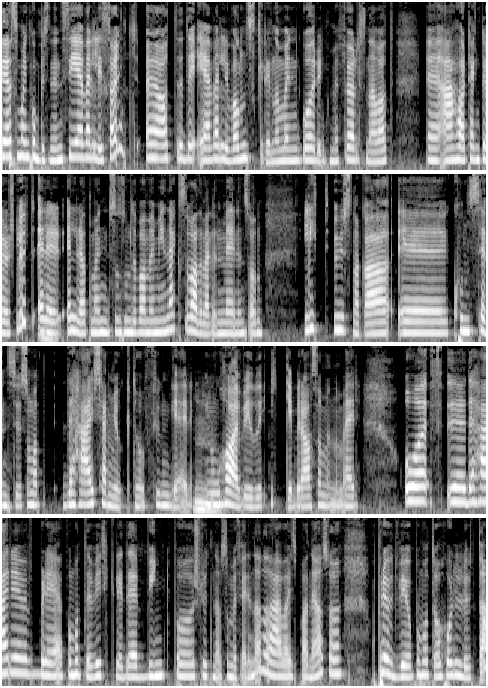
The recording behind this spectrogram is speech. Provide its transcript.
det som han kompisen din sier, er veldig sant. eh, At det er veldig vanskelig når man går rundt med følelsen av at eh, jeg har tenkt å gjøre slutt, eller, Mm. eller at man, sånn som det var med min eks, så var det vel en, mer en sånn litt usnakka eh, konsensus om at det her kommer jo ikke til å fungere. Mm. Nå har vi jo det ikke bra sammen noe mer. Og eh, det her ble på en måte virkelig Det begynte på slutten av sommerferien, da, da jeg var i Spania. Så prøvde vi jo på en måte å holde ut, da.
